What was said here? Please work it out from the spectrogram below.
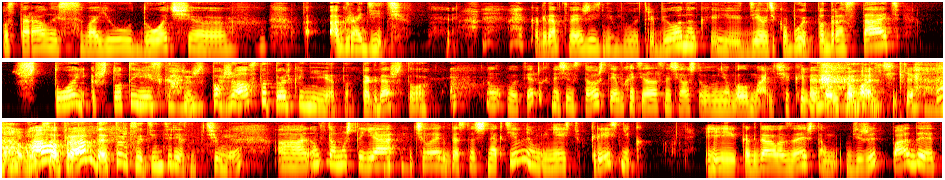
постаралась свою дочь э, оградить? Когда в твоей жизни будет ребенок, и девочка будет подрастать, что, что ты ей скажешь? Пожалуйста, только не это. Тогда что? Ну, во-первых, начнем с того, что я бы хотела сначала, чтобы у меня был мальчик или только мальчики. А, правда? Это тоже, кстати, интересно. Почему? А, ну, потому что я человек достаточно активный, у меня есть крестник, и когда, вот, знаешь, там бежит, падает,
